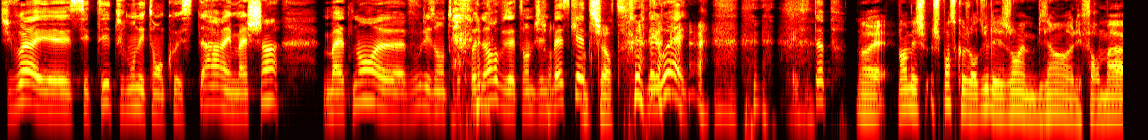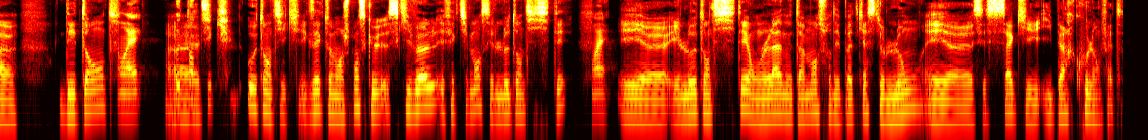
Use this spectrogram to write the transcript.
tu vois c'était tout le monde était en costard et machin. Maintenant euh, vous les entrepreneurs vous êtes en jean basket. T-shirt. mais ouais. C'est top. Ouais. Non, mais je, je pense qu'aujourd'hui, les gens aiment bien euh, les formats euh, détente, ouais euh, authentique authentique. Exactement. Je pense que ce qu'ils veulent, effectivement, c'est l'authenticité. Ouais. Et, euh, et l'authenticité, on l'a notamment sur des podcasts longs, et euh, c'est ça qui est hyper cool, en fait.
